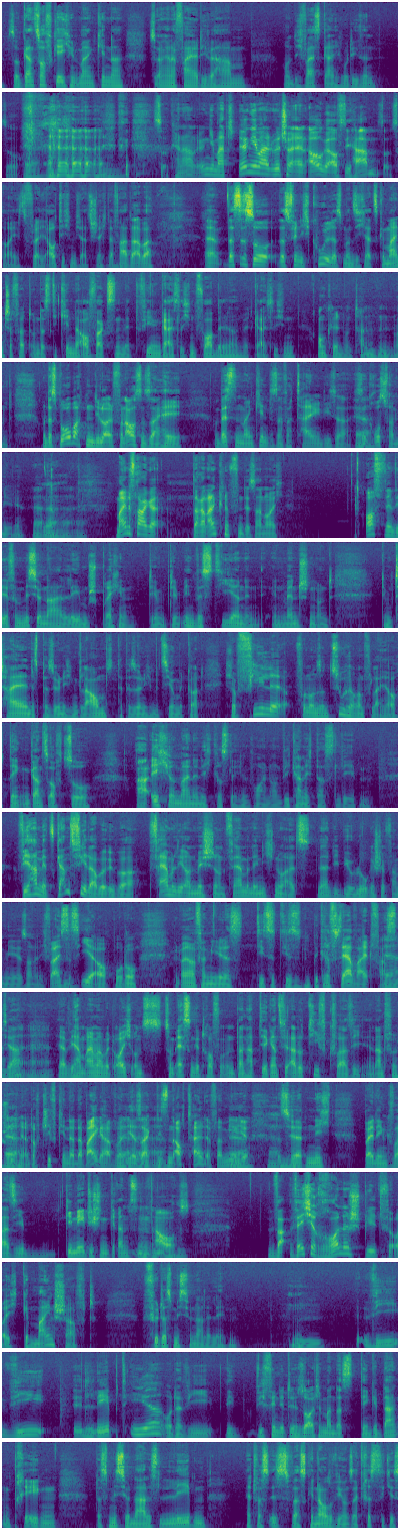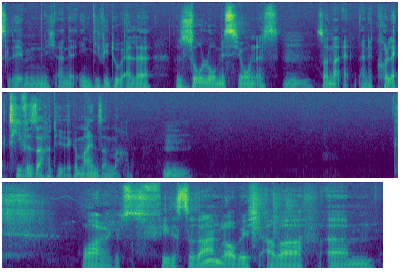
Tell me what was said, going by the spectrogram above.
So ganz oft gehe ich mit meinen Kindern zu irgendeiner Feier, die wir haben, und ich weiß gar nicht, wo die sind. So, so keine Ahnung. Irgendjemand, irgendjemand wird schon ein Auge auf sie haben. So, sorry, jetzt vielleicht oute ich mich als schlechter Vater, aber äh, das ist so, das finde ich cool, dass man sich als Gemeinschaft hat und dass die Kinder aufwachsen mit vielen geistlichen Vorbildern, mit geistlichen Onkeln und Tanten und, und das beobachten die Leute von außen und sagen, hey, am besten mein Kind ist einfach Teil dieser, dieser Ja. Großfamilie. Ja, ne? Meine Frage daran anknüpfend ist an euch, oft, wenn wir vom missionalen Leben sprechen, dem, dem Investieren in, in Menschen und dem Teilen des persönlichen Glaubens, der persönlichen Beziehung mit Gott, ich glaube, viele von unseren Zuhörern vielleicht auch denken ganz oft so, ah, ich und meine nichtchristlichen Freunde und wie kann ich das leben? Wir haben jetzt ganz viel aber über Family on Mission und Family nicht nur als ne, die biologische Familie, sondern ich weiß, dass ihr auch, Bodo, mit eurer Familie das, diese, diesen Begriff sehr weit fasst, Ja, ja? ja, ja. Ja, wir haben einmal mit euch uns zum Essen getroffen und dann habt ihr ganz viel Adoptiv quasi, in Anführungsstrichen. Adoptivkinder dabei gehabt, weil ihr sagt, die sind auch Teil der Familie. Das hört nicht bei den quasi genetischen Grenzen Mhm, aus. wa- welche Rolle spielt für euch Gemeinschaft für das missionale Leben? Wie, wie lebt ihr oder wie, wie, wie findet ihr, sollte man das, den Gedanken prägen, dass missionales Leben etwas ist, was genauso wie unser christliches Leben nicht eine individuelle Solo-Mission ist, sondern eine kollektive Sache, die wir gemeinsam machen? Hm. Boah, da gibt es vieles zu sagen, glaube ich, aber ähm,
